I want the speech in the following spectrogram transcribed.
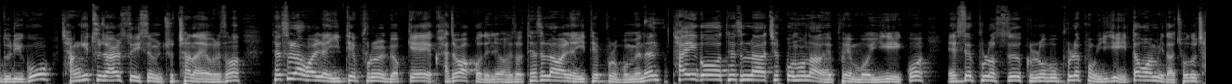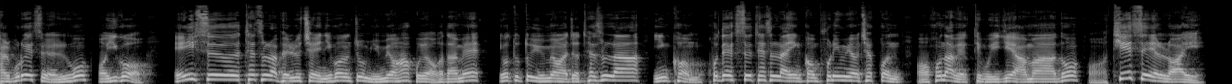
누리고 장기 투자할 수 있으면 좋잖아요. 그래서 테슬라 관련 ETF를 몇 개 가져왔거든요. 그래서 테슬라 관련 ETF를 보면은 타이거, 테슬라, 채권, 호나, FM 뭐 이게 있고 SF 플러스 글로벌 플랫폼 이게 있다고 합니다. 저도 잘 모르겠어요. 그리고 어, 이거 에이스 테슬라 밸류체인 이거는 좀 유명하고요. 그 다음에 이것도 또 유명하죠. 테슬라 인컴, 코덱스 테슬라 인컴 프리미엄 채권 어, 혼합 액티브 이게 아마도 어, TSLY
